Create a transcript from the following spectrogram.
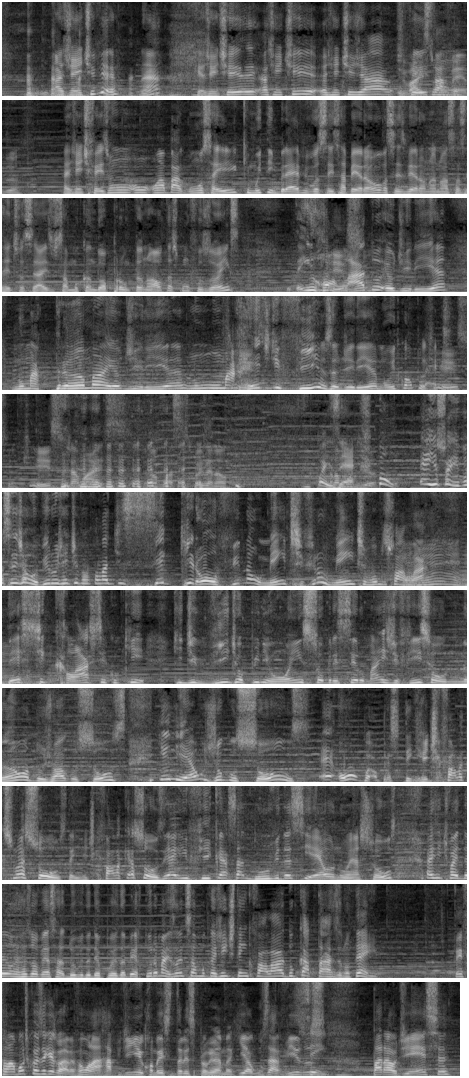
a gente vê, né? Que a gente, a gente, a gente já A gente vai estar um- vendo. A gente fez um- um- uma bagunça aí que muito em breve vocês saberão, vocês verão nas nossas redes sociais. O Samuca andou aprontando altas confusões, enrolado, eu diria, numa trama, eu diria, numa Que rede isso? de fios, eu diria, muito Que complexa. isso, que isso, jamais. Eu não faço essas coisas, não. Pois Pelo é. Deus. Bom, é isso aí, vocês já ouviram, a gente vai falar de Sekiro. Finalmente, finalmente vamos falar Hum. deste clássico que, que divide opiniões sobre ser o mais difícil ou não dos jogos Souls. E ele é um jogo Souls. É, ou tem gente que fala que isso não é Souls, tem gente que fala que é Souls. E aí fica essa dúvida se é ou não é Souls. A gente vai resolver essa dúvida depois da abertura, mas antes, Samuca, a gente tem que falar do Catarse, não tem? Tem que falar um monte de coisa aqui agora. Vamos lá, rapidinho, começo então desse programa aqui, alguns avisos Sim. para a audiência.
